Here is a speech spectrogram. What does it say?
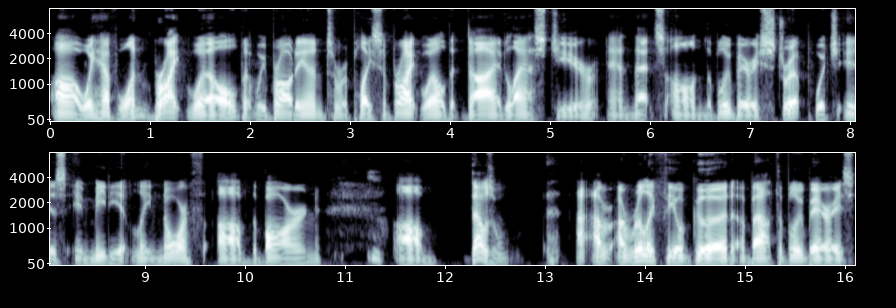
Uh, we have one Brightwell that we brought in to replace a Brightwell that died last year, and that's on the Blueberry Strip, which is immediately north of the barn. Um, that was, I, I really feel good about the blueberries.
